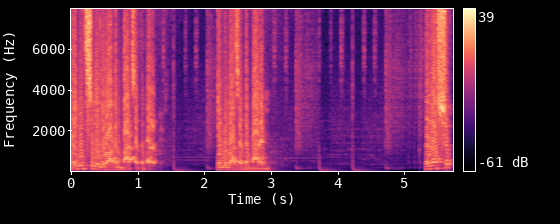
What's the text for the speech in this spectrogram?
ভেবেছিল যে ওয়াকার বাঁচাতে পারবে। কিন্তু বাঁচাতে পারেনি। দর্শক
